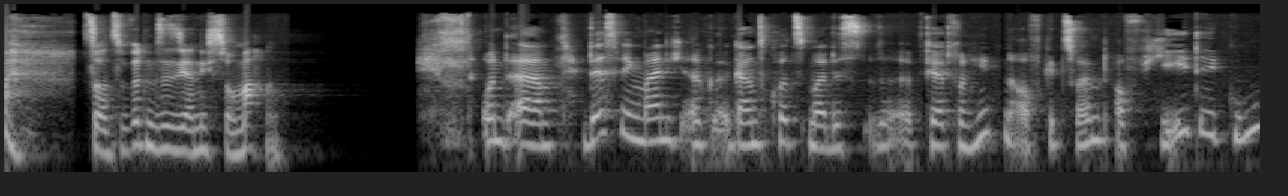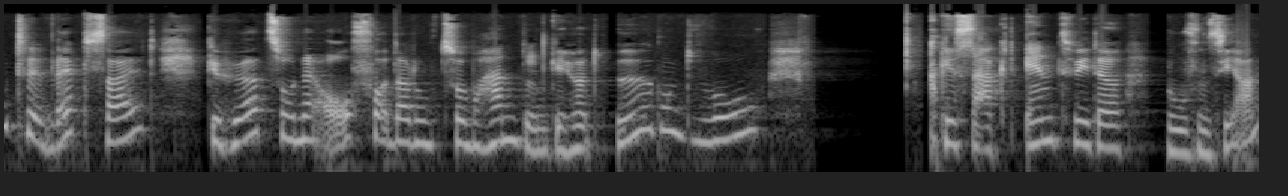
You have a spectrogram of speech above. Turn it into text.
Sonst würden sie es ja nicht so machen. Und ähm, deswegen meine ich äh, ganz kurz mal das äh, Pferd von hinten aufgezäumt. Auf jede gute Website gehört so eine Aufforderung zum Handeln, gehört irgendwo gesagt, entweder rufen Sie an,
